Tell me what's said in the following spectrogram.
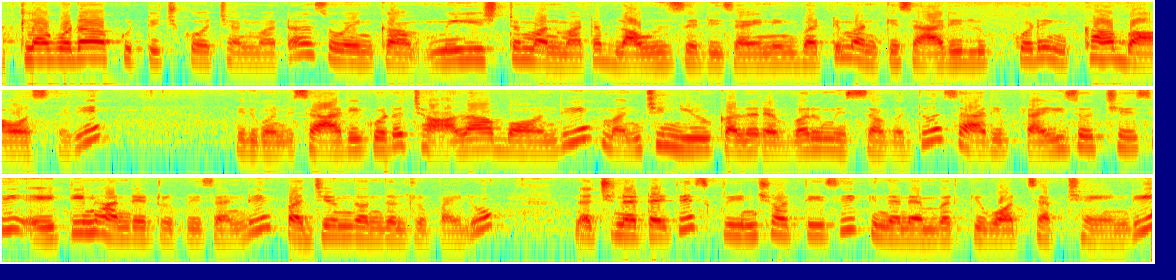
అట్లా కూడా కుట్టించుకోవచ్చు అనమాట సో ఇంకా మీ ఇష్టం అనమాట బ్లౌజ్ డిజైనింగ్ బట్టి. మనకి శారీ లుక్ కూడా ఇంకా బాగా వస్తుంది. ఇదిగోండి శారీ కూడా చాలా బాగుంది. మంచి న్యూ కలర్ ఎవ్వరు మిస్ అవ్వద్దు. శారీ ప్రైస్ వచ్చేసి ఎయిటీన్ హండ్రెడ్ రూపీస్ అండి. పద్దెనిమిది వందల రూపాయలు. నచ్చినట్టయితే స్క్రీన్ షాట్ తీసి కింద నెంబర్కి వాట్సాప్ చేయండి.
